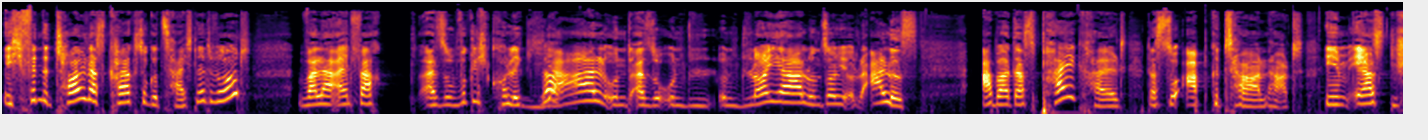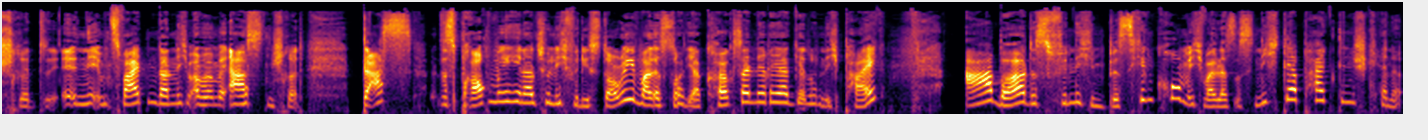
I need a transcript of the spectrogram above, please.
Ich finde toll, dass Kirk so gezeichnet wird, weil er einfach also wirklich kollegial ja. und also und, und loyal und so und alles. Aber dass Pike halt das so abgetan hat im ersten Schritt, im zweiten dann nicht, aber im ersten Schritt, das, das brauchen wir hier natürlich für die Story, weil es soll ja Kirk sein, der reagiert und nicht Pike. Aber das finde ich ein bisschen komisch, weil das ist nicht der Pike, den ich kenne.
